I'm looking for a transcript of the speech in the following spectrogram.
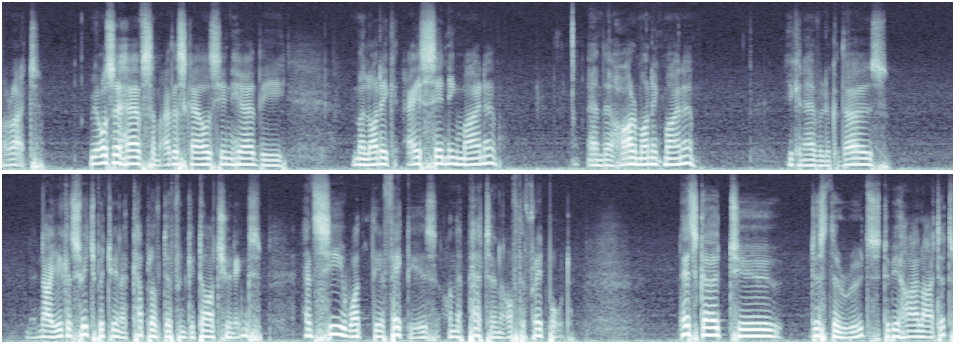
Alright. We also have some other scales in here, the melodic ascending minor and the harmonic minor you can have a look at those. Now you can switch between a couple of different guitar tunings and see what the effect is on the pattern of the fretboard. Let's go to just the roots to be highlighted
